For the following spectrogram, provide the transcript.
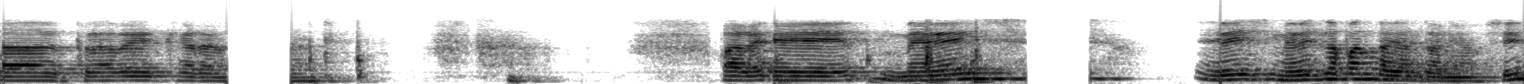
clave cara. Vale, eh, ¿me veis? ¿Me veis? ¿Me veis la pantalla, Antonio? ¿Sí?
